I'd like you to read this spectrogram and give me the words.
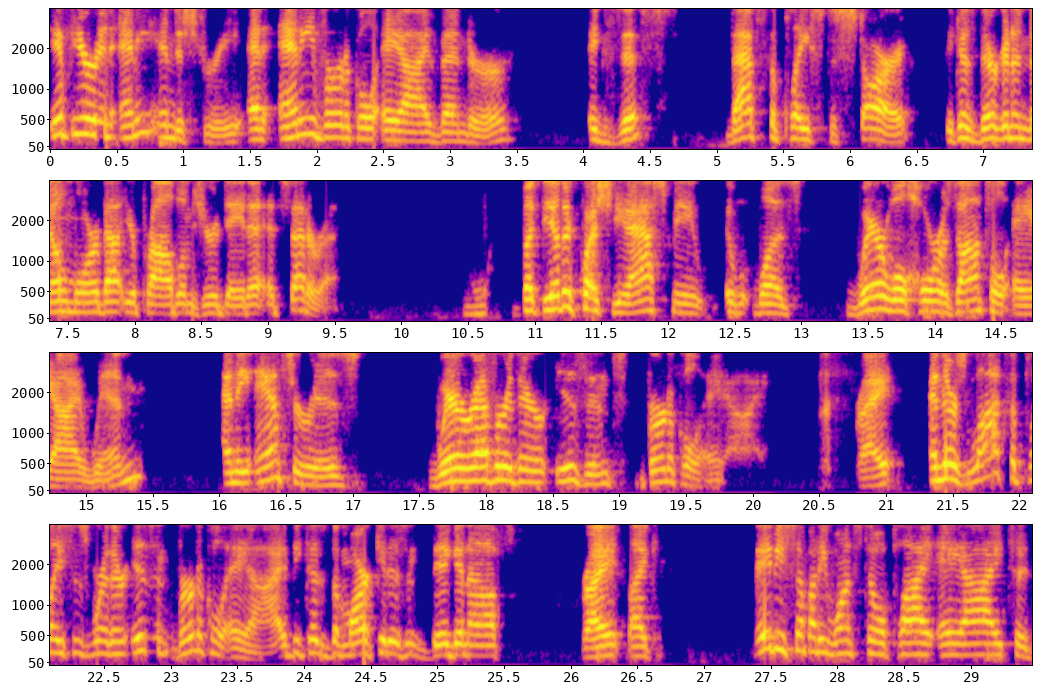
if you're in any industry and any vertical AI vendor exists, that's the place to start because they're going to know more about your problems, your data, et cetera. But the other question you asked me was, where will horizontal AI win? And the answer is wherever there isn't vertical AI, right? And there's lots of places where there isn't vertical AI because the market isn't big enough, right? Like maybe somebody wants to apply AI to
